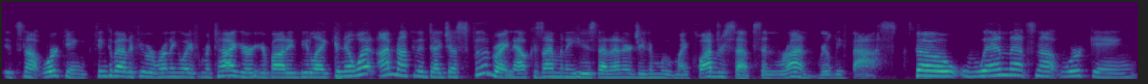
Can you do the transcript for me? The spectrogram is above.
it's not working. Think about if you were running away from a tiger, your body'd be like, you know what? I'm not going to digest food right now because I'm going to use that energy to move my quadriceps and run really fast. So when that's not working,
